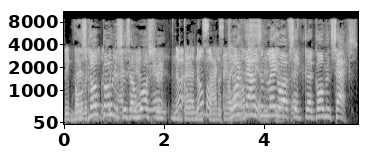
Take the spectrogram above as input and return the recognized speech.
big bonuses There's no bonuses on Wall Street. No, uh, no Sachs bonuses. 4,000 layoffs at uh, Goldman Sachs.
